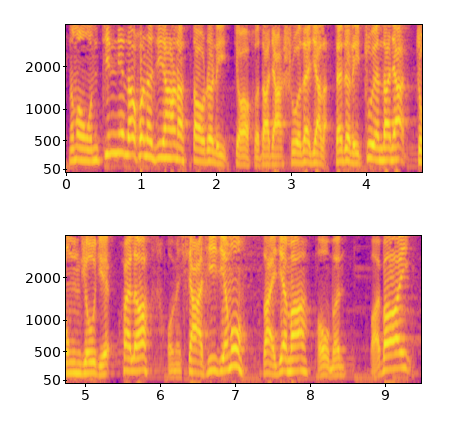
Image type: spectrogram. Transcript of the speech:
那么我们今天的欢乐记号呢，到这里就要和大家说再见了。在这里祝愿大家中秋节快乐！我们下期节目再见吧，朋友们，拜拜。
